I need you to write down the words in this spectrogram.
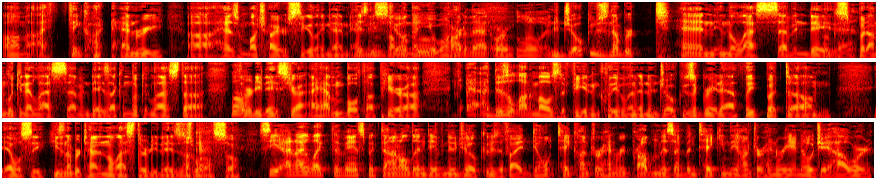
Um, I think Henry uh, has a much higher ceiling and, and is, is someone that you want part of that or below it. Njoku's number ten in the last seven days, okay. but I'm looking at last seven days. I can look at last uh, well, thirty days here. I have them both up here. Uh, there's a lot of mouths to feed in Cleveland, and Njoku's a great athlete, but um, yeah, we'll see. He's number ten in the last thirty days as okay. well. So see, and I like the Vance McDonald and David Njoku's. If I don't take Hunter Henry, problem is I've been taking the Hunter Henry and OJ Howard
